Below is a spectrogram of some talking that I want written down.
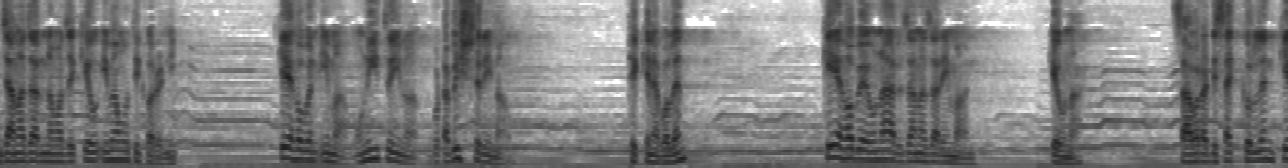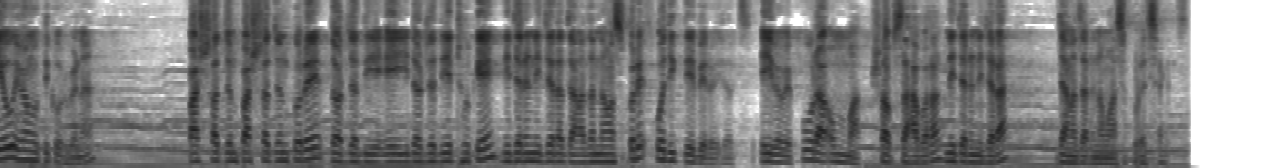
জানাজার নামাজে কেউ ইমামতি করেনি। কে হবেন ইমাম? উনি তো ইমাম, গোটা বিশ্বের ইমাম। ঠিক কিনা বলেন? কে হবে ওনার জানাজার ইমাম? কেউ না। সাহাবারা ডিসাইড করলেন, কেউ ইমামতি করবে না। পাঁচ সাতজন পাঁচ সাতজন করে দরজা দিয়ে, এই দরজা দিয়ে ঢুকে নিজেরা নিজেরা জানাজার নামাজ পড়ে ওদিক দিয়ে বেরোয় যাচ্ছে। এইভাবে পুরা উম্মা সব সাহাবারা নিজেরা নিজেরা জানাজার নামাজ পড়েছে।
